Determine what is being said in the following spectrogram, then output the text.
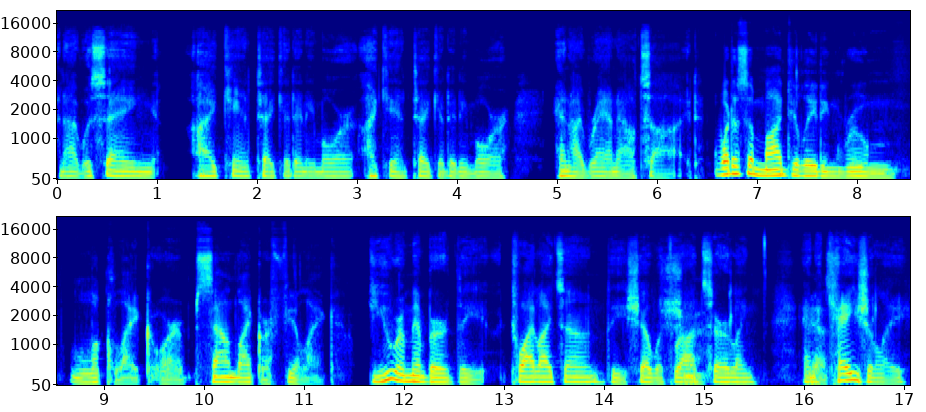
And I was saying, I can't take it anymore. I can't take it anymore. And I ran outside. What does a modulating room look like, or sound like, or feel like? Do you remember the Twilight Zone, the show with Sure. Rod Serling? And Yes. occasionally,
